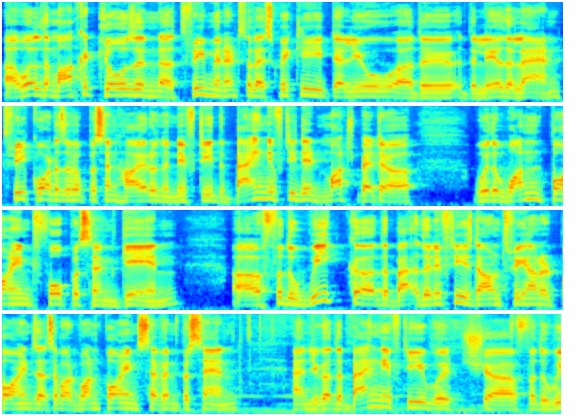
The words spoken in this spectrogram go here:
uh, well, the market closed in uh, three minutes, so let's quickly tell you uh, the, the lay of the land. Three quarters of a percent higher on the Nifty. The Bank Nifty did much better with a 1.4% gain. Uh, for the week, uh, the, the Nifty is down 300 points. That's about 1.7%. And you got the Bank Nifty, which uh, for the week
